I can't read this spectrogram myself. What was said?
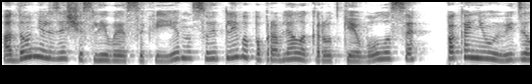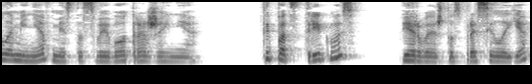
а до нельзя счастливая Софиена суетливо поправляла короткие волосы, пока не увидела меня вместо своего отражения. «Ты подстриглась?» – первое, что спросила я,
